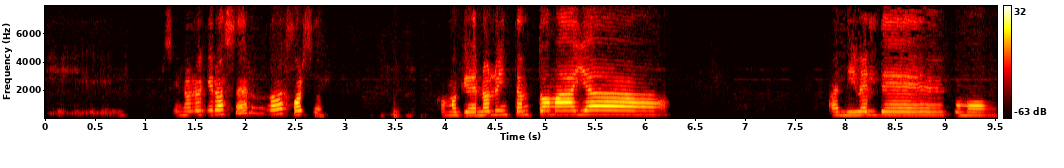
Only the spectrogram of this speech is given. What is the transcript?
y si no lo quiero hacer, no me esfuerzo. Como que no lo intento más allá al nivel de como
